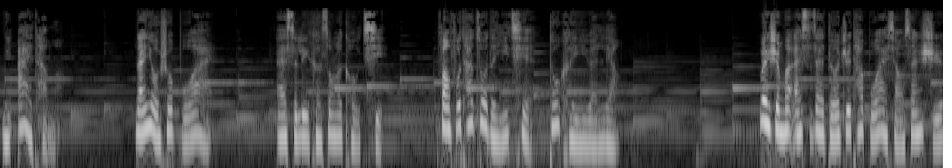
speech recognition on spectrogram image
你爱他吗？男友说不爱。S 立刻松了口气，仿佛他做的一切都可以原谅。为什么 S 在得知他不爱小三时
